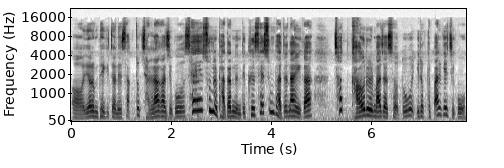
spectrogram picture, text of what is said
어, 여름 되기 전에 싹둑 잘라가지고 새순을 받았는데 그 새순 받은 아이가 첫 가을을 맞아서도 이렇게 빨개지고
